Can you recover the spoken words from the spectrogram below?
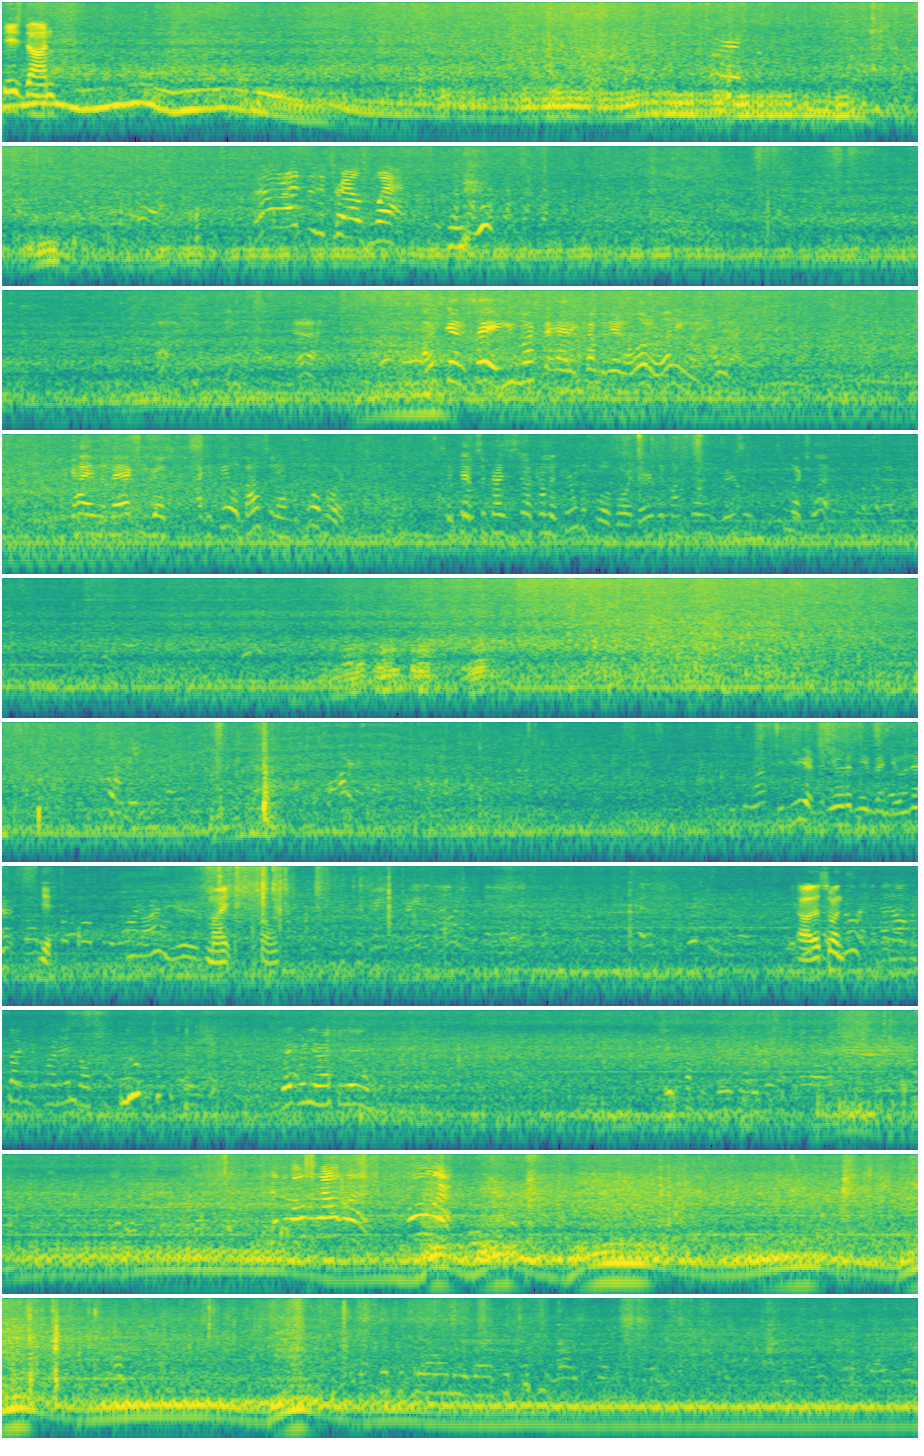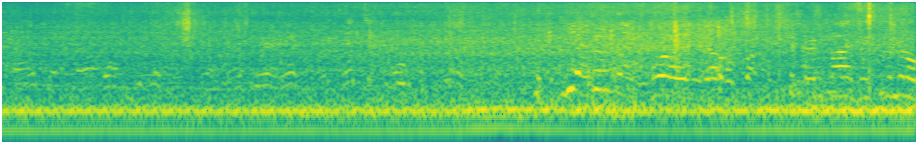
He's done. Now the rest of the trail's wet. I was gonna say, you must have had it coming in a little anyway. Yeah. The guy in the back, he goes, I can feel it bouncing off the floorboard. So yeah, I'm surprised it's not coming through the floorboard. There isn't much one, there isn't too much left. You get a video of me and Ben doing that? Yeah. Online or yours? My phone. Oh, this one. And then all of a sudden your front end goes bloop. Right when you're at the end. She's fucking Yeah, it was like, whoa, no, fuck, 35 right in the middle.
